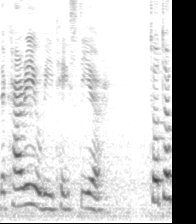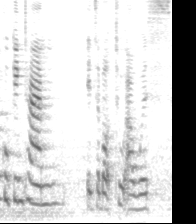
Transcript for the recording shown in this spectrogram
The curry will be tastier. Total cooking time it's about two hours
